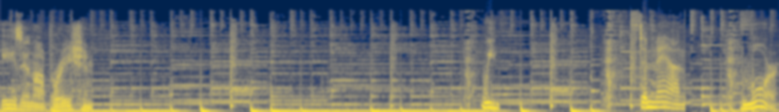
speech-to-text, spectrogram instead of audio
ease in operation. We demand More.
